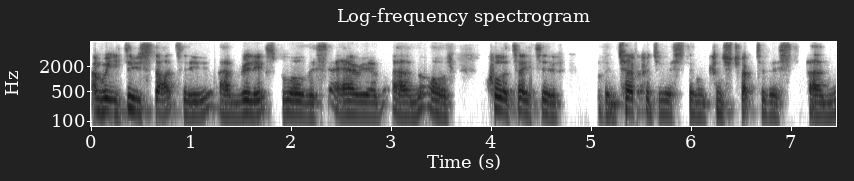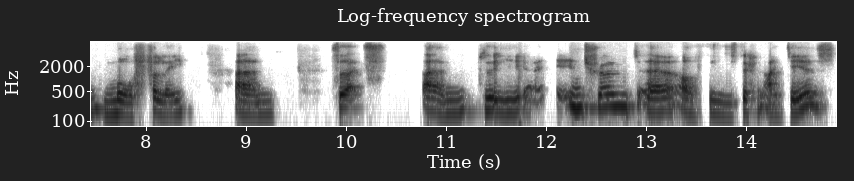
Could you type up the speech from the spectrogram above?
And we do start to um, really explore this area um, of qualitative, of interpretivist and constructivist um, more fully. Um, so that's um, the intro uh, of these different ideas.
